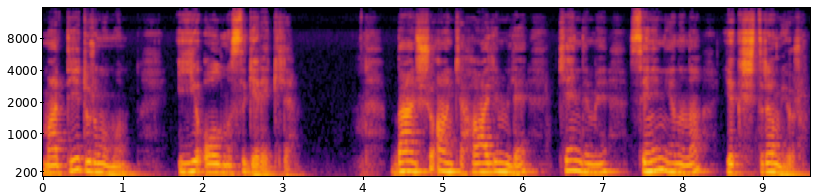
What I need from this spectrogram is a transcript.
maddi durumumun iyi olması gerekli. Ben şu anki halimle kendimi senin yanına yakıştıramıyorum.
